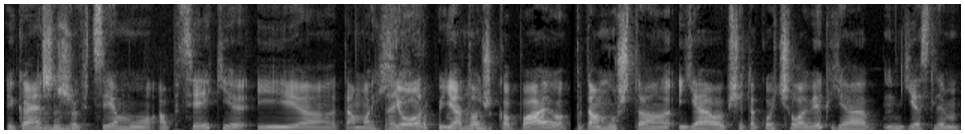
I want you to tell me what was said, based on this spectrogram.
и, конечно mm-hmm. же, в тему аптеки и э, там ахерб я mm-hmm. тоже копаю, потому что я вообще такой человек, я, если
